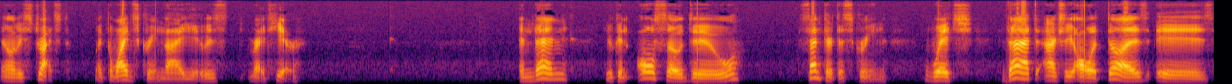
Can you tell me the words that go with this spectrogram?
and it'll be stretched, like the widescreen that I use right here. And then you can also do center to screen, which that actually all it does is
